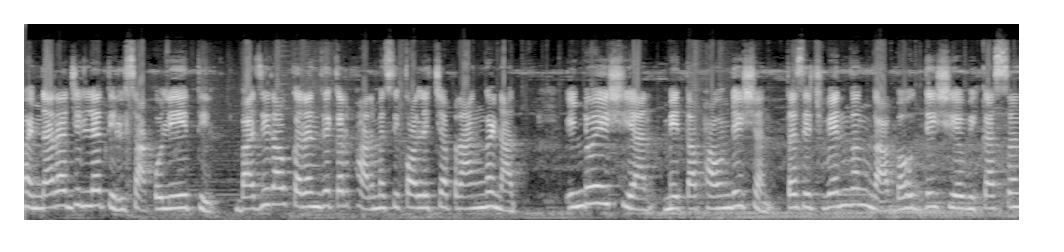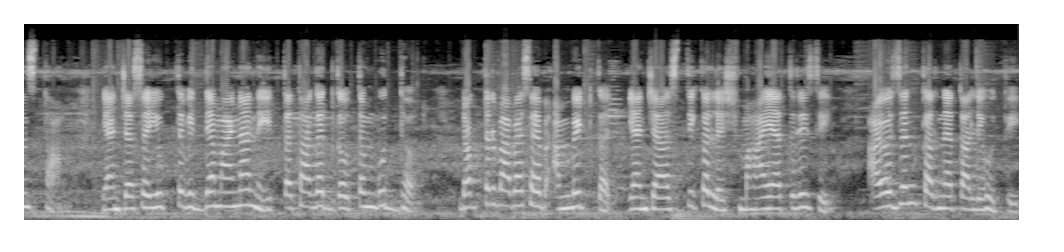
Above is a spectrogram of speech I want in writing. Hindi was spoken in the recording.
भंडारा जिल्ह्यातील साकोली येथील बाजीराव करंजेकर फार्मसी कॉलेजच्या प्रांगणात इंडो एशियन मेता फाउंडेशन तसेच वेनगंगा बहुद्देशीय विकास संस्था यांच्या संयुक्त विद्यमानाने तथागत गौतम बुद्ध डॉक्टर बाबासाहेब आंबेडकर यांच्या अस्थिकलश महायात्रेचे आयोजन करण्यात आले होते.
